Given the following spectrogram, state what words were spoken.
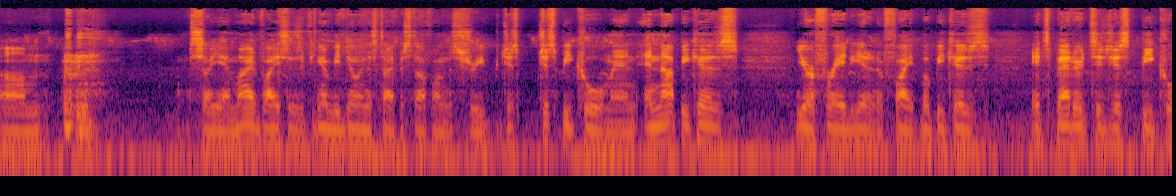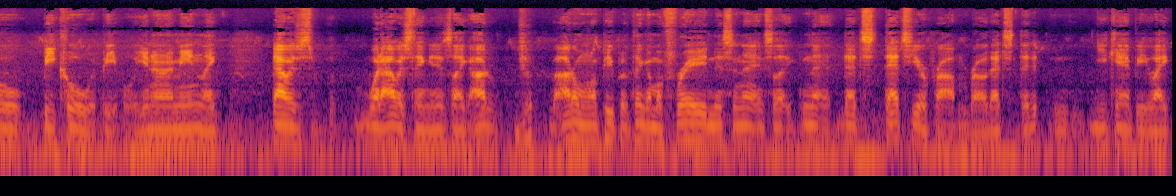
um, so yeah, my advice is if you're gonna be doing this type of stuff on the street, just just be cool, man, and not because you're afraid to get in a fight, but because it's better to just be cool be cool with people you know what i mean? Like that was what i was thinking is like i i don't want people to think i'm afraid and this and that it's like that's that's your problem bro that's that you can't be like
